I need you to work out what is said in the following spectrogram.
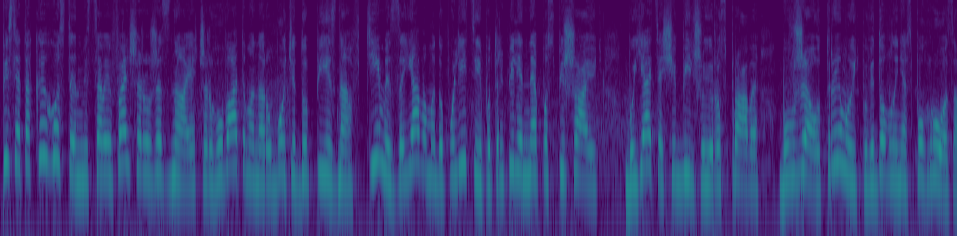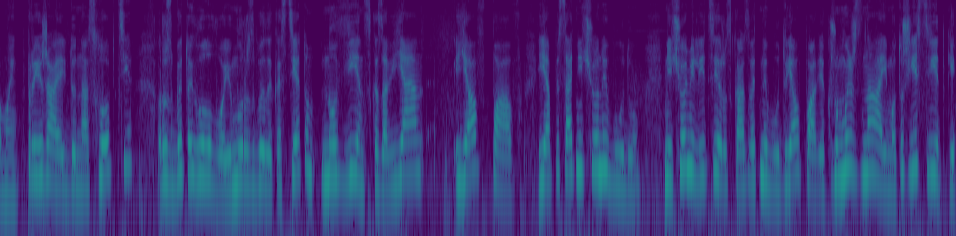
Після таких гостин місцевий фельдшер уже знає, чергуватиме на роботі допізна. Втім, із заявами до поліції потерпілі не поспішають. Бояться ще більшої розправи, бо вже отримують повідомлення з погрозами. Приїжджають до нас хлопці розбитою головою. Йому розбили кастетом, але він сказав: я, я впав, я писати нічого не буду, нічого міліції розказувати не буду. Я впав. Я кажу, ми ж знаємо, тож є свідки.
